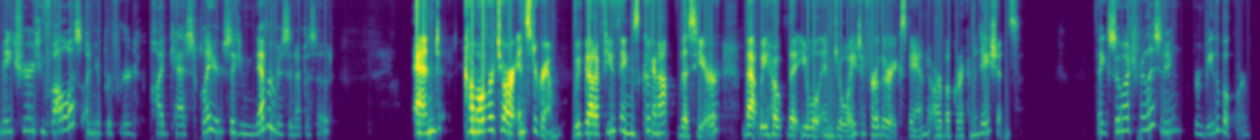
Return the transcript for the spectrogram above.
Make sure to follow us on your preferred podcast player so you never miss an episode. And come over to our Instagram. We've got a few things cooking up this year that we hope that you will enjoy to further expand our book recommendations. Thanks so much for listening from Be the Bookworm.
